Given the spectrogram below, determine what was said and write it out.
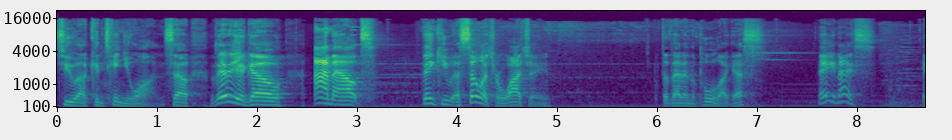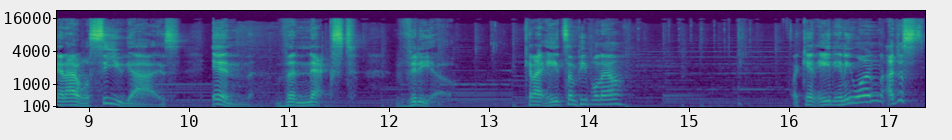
to uh, continue on. So there you go. I'm out. Thank you uh, so much for watching. Throw that in the pool, I guess. Hey, nice. And I will see you guys in the next video. Can I aid some people now? I can't aid anyone? I just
